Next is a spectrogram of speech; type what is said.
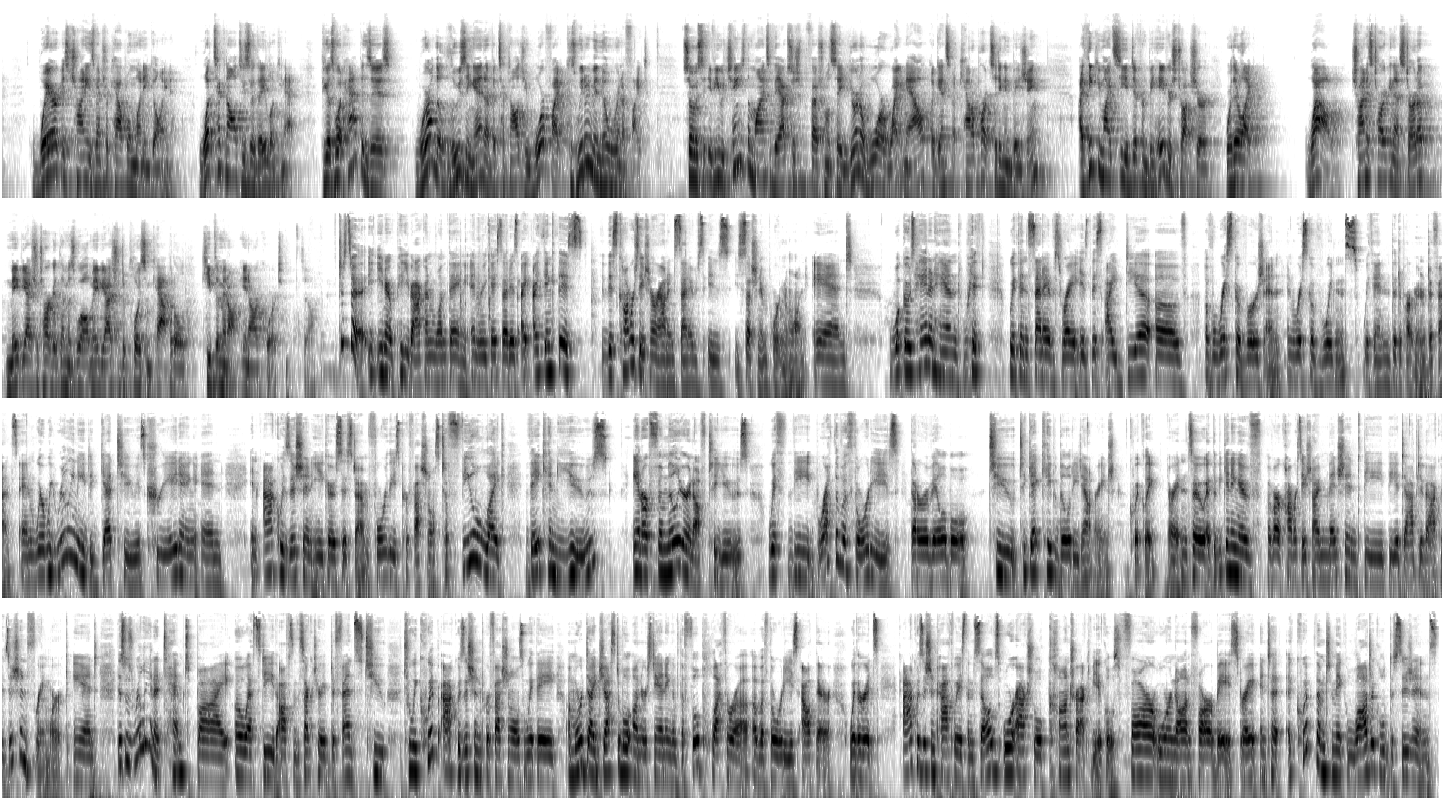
Where is Chinese venture capital money going? What technologies are they looking at? Because what happens is we're on the losing end of a technology war fight because we don't even know we're in a fight. So if you would change the minds of the acquisition professional and say you're in a war right now against a counterpart sitting in Beijing, I think you might see a different behavior structure where they're like, wow, China's targeting that startup. Maybe I should target them as well. Maybe I should deploy some capital, keep them in our, in our court. So just to you know piggyback on one thing Enrique said is I, I think this this conversation around incentives is, is such an important one and what goes hand in hand with with incentives right is this idea of of risk aversion and risk avoidance within the Department of Defense. And where we really need to get to is creating an an acquisition ecosystem for these professionals to feel like they can use and are familiar enough to use with the breadth of authorities that are available to to get capability downrange quickly all right? And so at the beginning of, of our conversation i mentioned the the adaptive acquisition framework and this was really an attempt by osd the office of the secretary of defense to to equip acquisition professionals with a, a more digestible understanding of the full plethora of authorities out there whether it's acquisition pathways themselves or actual contract vehicles far or non-far based right? And to equip them to make logical decisions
